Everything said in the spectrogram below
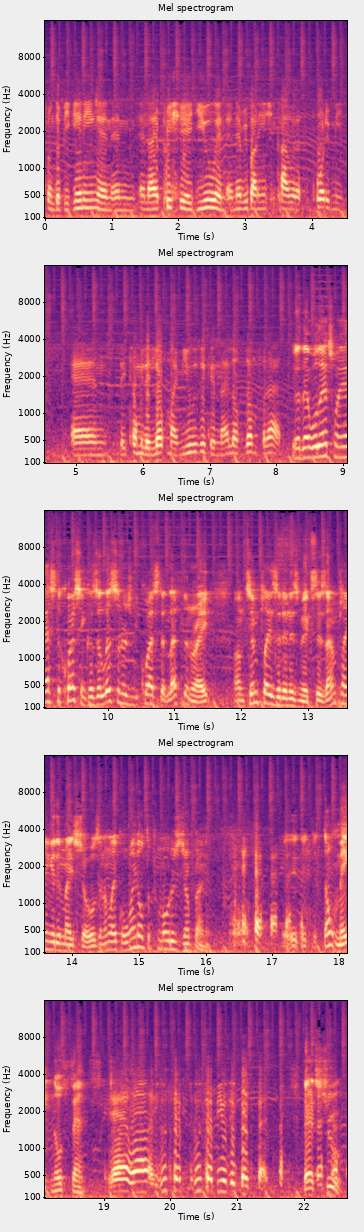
from the beginning, and, and, and I appreciate you and, and everybody in Chicago that supported me and they tell me they love my music, and I love them for that. Yeah, that, well, that's why I asked the question because the listeners requested left and right. Um, Tim plays it in his mixes. I'm playing it in my shows, and I'm like, well, why don't the promoters jump on it? it, it, it don't make no sense. Yeah, well, who said who said music makes sense? That's true.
